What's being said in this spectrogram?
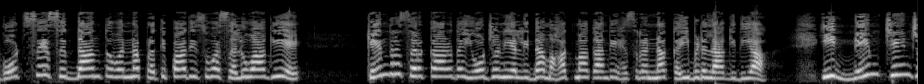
ಗೋಡ್ಸೆ ಸಿದ್ಧಾಂತವನ್ನ ಪ್ರತಿಪಾದಿಸುವ ಸಲುವಾಗಿಯೇ ಕೇಂದ್ರ ಸರ್ಕಾರದ ಯೋಜನೆಯಲ್ಲಿದ್ದ ಮಹಾತ್ಮ ಗಾಂಧಿ ಹೆಸರನ್ನ ಕೈಬಿಡಲಾಗಿದೆಯಾ? ಈ ನೇಮ್ ಚೇಂಜ್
